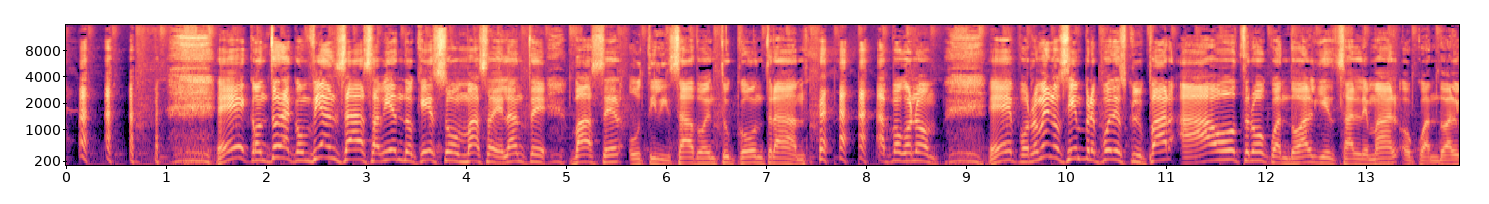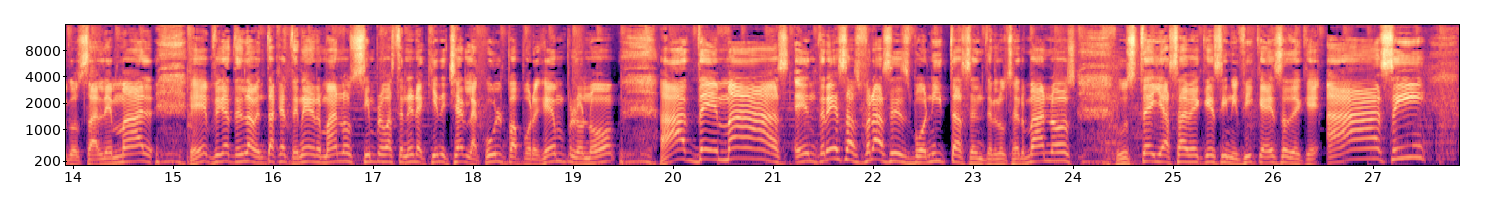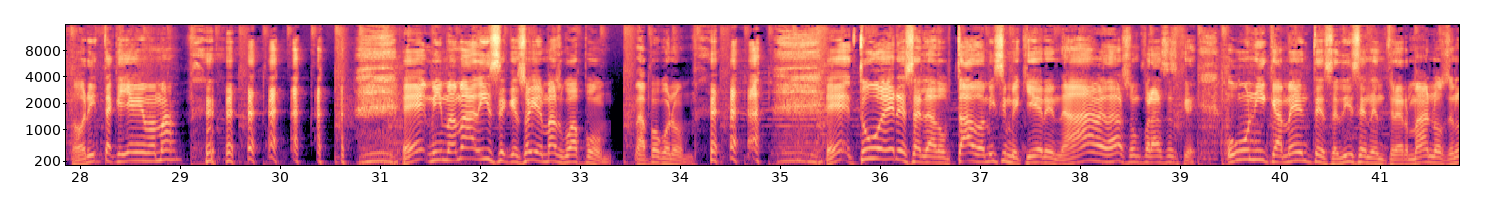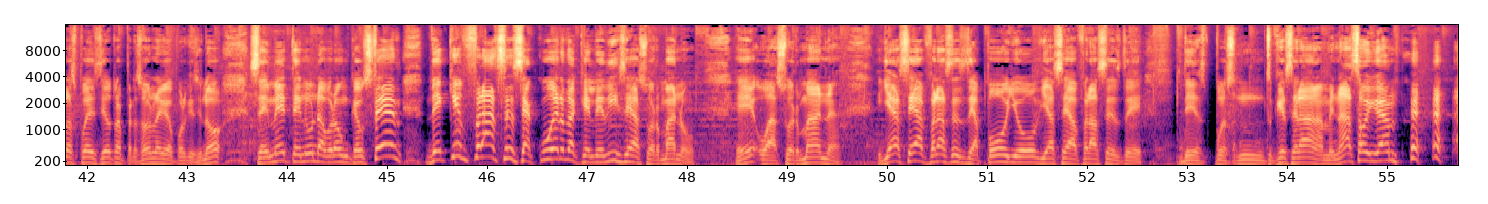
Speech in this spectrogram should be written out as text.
Eh, con toda confianza, sabiendo que eso más adelante va a ser utilizado en tu contra. ¿A poco no? Eh, por lo menos siempre puedes culpar a otro cuando alguien sale mal o cuando algo sale mal. Eh, fíjate, es la ventaja de tener hermanos. Siempre vas a tener a quien echar la culpa, por ejemplo, ¿no? Además, entre esas frases bonitas entre los hermanos, usted ya sabe qué significa eso de que, ah, sí, ahorita que llegue mamá. Eh, mi mamá dice que soy el más guapo. ¿A poco no? Eh, tú eres el adoptado, a mí si me quieren. Ah, ¿verdad? Son frases que únicamente se dicen entre hermanos, no las puede decir otra persona, porque si no, se mete en una bronca. ¿Usted de qué frase se acuerda que le dice a su hermano eh, o a su hermana? Ya sea frases de apoyo, ya sea frases de, de pues, ¿qué será? ¿Amenaza, oigan?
